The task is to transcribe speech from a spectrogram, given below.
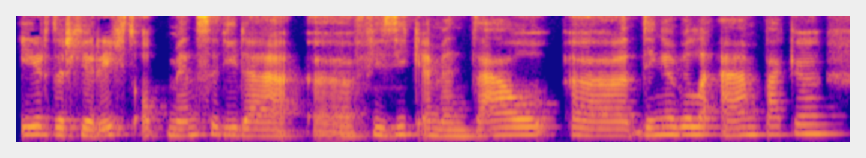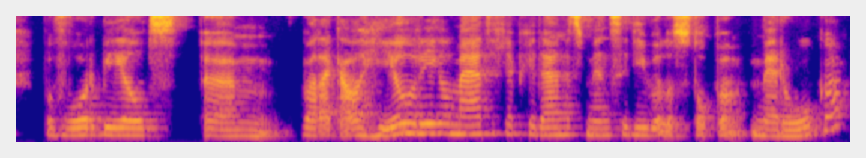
eerder gericht op mensen die dat, eh, fysiek en mentaal eh, dingen willen aanpakken. Bijvoorbeeld, ehm, wat ik al heel regelmatig heb gedaan, is mensen die willen stoppen met roken.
